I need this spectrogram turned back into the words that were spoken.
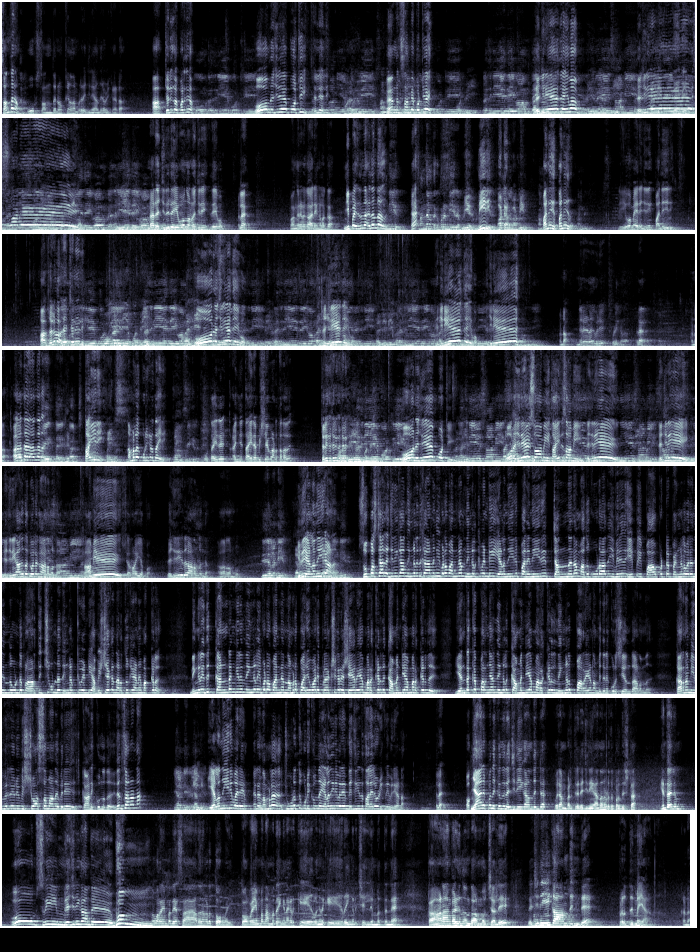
സന്തനം ഓ സന്തനമൊക്കെയാണ് നമ്മുടെ രജനീകാന്തിനെ വിളിക്കണം കേട്ടാ ആ ചൊല്ലിക്കോ പറഞ്ഞോ. ഓം രജനിയെ പോറ്റി. ചെല്ലി ചെല്ലി. അങ്ങനത്തെ സ്വാമിയെ. പോറ്റി. രജനിയെ ദൈവം. രജനിയെ രജനി ദൈവം എന്നാണ് രജനി ദൈവം. അല്ലേ? അപ്പൊ അങ്ങനെയുള്ള കാര്യങ്ങളൊക്കെ. ഇനിയിപ്പൊ ഇതെന്താ ഇതെന്താ? നീര്. പനീർ പനീർ. ദൈവമേ രജനി പനീര്. ചെല്ലി. രജനിയെ പോറ്റി. രജനിയെ പോറ്റി. രജനിയെ ദൈവം. ഓ രജനിയെ ദൈവം രജനി- രജനിയെ ദൈവം. രജനിയെ ദൈവം. രജനിയേ രജനിയെ ദൈവം. രജനിയെ ദൈവം. രജനിയെ ദൈവം. രജനിയെ. കണ്ടാ ഇങ്ങനെയാണ് ഇവർ വിളിക്കുന്നത് അല്ലേ? കണ്ടാ. തൈര്, നമ്മൾ കുടിക്കണ തൈര്. ഓ തൈര് അഞ്ഞ് തൈരഭിഷേകം നടത്തണത് ചൊല്ലിക്കോ ചൊല്ലിക്കോ ഓ രജനിയെ പോറ്റി. രജനിയെ സ്വാമി. ഓ രജനിയെ സ്വാമി തൈര് സ്വാമി. രജനിയെ രജനിയെ രജനികാന്ത് ഇതൊക്കെ വല്ല കാണുന്നുണ്ടോ? സ്വാമിയേ ശരണയ്യപ്പ. രജനി ഇത് കാണുന്നില്ല. അതാണ് സംഭവം. ഇത് ഇളനീരാണ്. സൂപ്പർ സ്റ്റാർ രജനികാന്ത് നിങ്ങൾ ഇത് കാണണമെങ്കിൽ ഇവിടെ വന്നം. നിങ്ങൾക്ക് വേണ്ടി ഇളനീര് പനിനീര് ചന്ദനം അതുകൂടാതെ ഇവർ ഈ ഈ പാവപ്പെട്ട പെങ്ങൾ വരെ നിന്നുകൊണ്ട് പ്രാർത്ഥിച്ചുകൊണ്ട് നിങ്ങൾക്ക് വേണ്ടി അഭിഷേകം നടത്തുകയാണ് മക്കൾ. നിങ്ങൾ ഇത് കണ്ടെങ്കിലും നിങ്ങൾ ഇവിടെ വന്നം. നമ്മുടെ പരിപാടി പ്രേക്ഷകരെ ഷെയർ ചെയ്യാൻ മറക്കരുത് കമന്റ് ചെയ്യാൻ മറക്കരുത്. എന്തൊക്കെ പറഞ്ഞാൽ നിങ്ങൾ കമന്റ് ചെയ്യാൻ മറക്കരുത്. നിങ്ങൾ പറയണം ഇതിനെക്കുറിച്ച് എന്താണെന്ന്. കാരണം ഇവരുടെ ഒരു വിശ്വാസമാണ് ഇവർ കാണിക്കുന്നത്. ഇതെന്ത് ഇളനീർ. ഇളനീര് വരെയും അല്ലെ? നമ്മൾ ചൂടത്ത് കുടിക്കുന്ന ഇളനീര് വരെയും രജനീയുടെ തലയിൽ ഒഴിക്കണേ വരിക കണ്ട? അല്ലേ? ഞാനിപ്പോ നിൽക്കുന്ന രജനീകാന്തിന്റെ ഒരു അമ്പലത്തിൽ രജനീകാന്താണ് ഇവിടുത്തെ പ്രതിഷ്ഠ. എന്തായാലും ഓം ശ്രീം രജനീകാന്ത് എന്ന് പറയുമ്പോൾ അതേ സാധനം അങ്ങോട്ട് തുറയും. തുറയുമ്പോൾ നമ്മൾ ഇങ്ങനെ അങ്ങോട്ട് കയറി ഇങ്ങനെ കയറി ഇങ്ങനെ ചെല്ലുമ്പോൾ തന്നെ കാണാൻ കഴിയുന്നത് എന്താണെന്ന് വെച്ചാൽ രജനീകാന്തിന്റെ പ്രതിമയാണ്. കണ്ട?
